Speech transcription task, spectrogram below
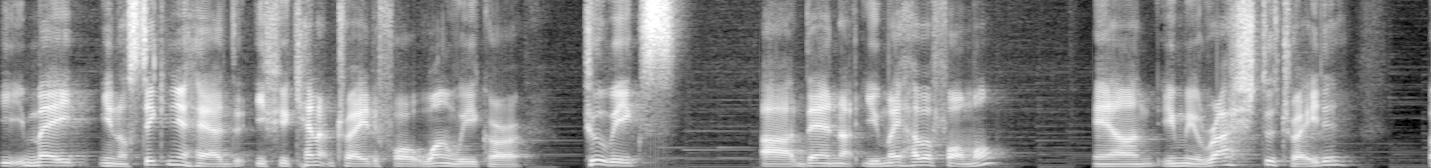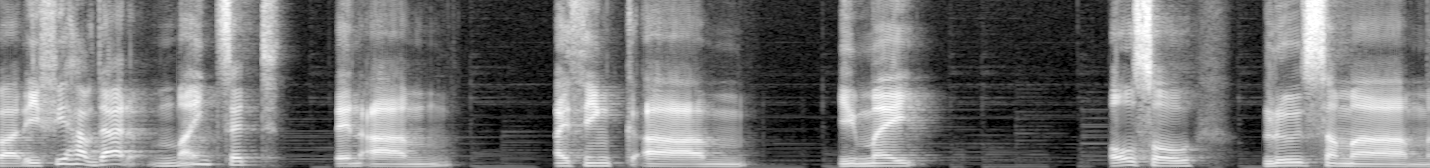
it may, you know, stick in your head if you cannot trade for one week or two weeks, uh, then you may have a FOMO and you may rush to trade. But if you have that mindset, then um, I think um, you may also lose some um,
